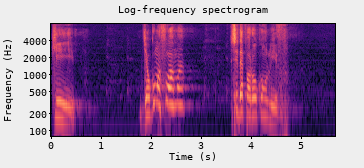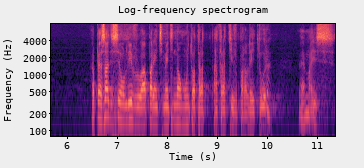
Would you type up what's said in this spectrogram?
que, de alguma forma, se deparou com o livro. Apesar de ser um livro aparentemente não muito atrativo para a leitura, né, mas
